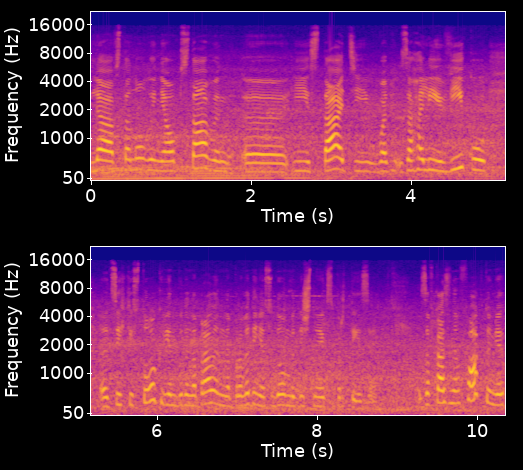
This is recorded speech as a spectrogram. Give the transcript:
для встановлення обставин е, і статі, взагалі віку е, цих кісток. Він буде направлений на проведення судово-медичної експертизи. За вказаним фактом, як-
